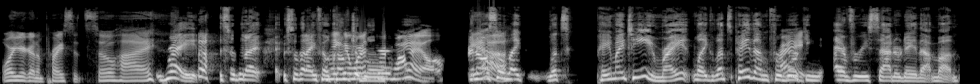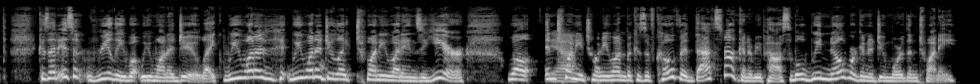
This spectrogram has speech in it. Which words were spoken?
or you're going to price it so high. Right. so that I, so that I feel Make it comfortable. worth your while. And Yeah. also like, let's pay my team, right? Like, let's pay them for Right. working every Saturday that month. Cause that isn't really what we want to do. Like, we want to, we want to do like 20 weddings a year. Well, in Yeah. 2021, because of COVID, that's not going to be possible. We know we're going to do more than 20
